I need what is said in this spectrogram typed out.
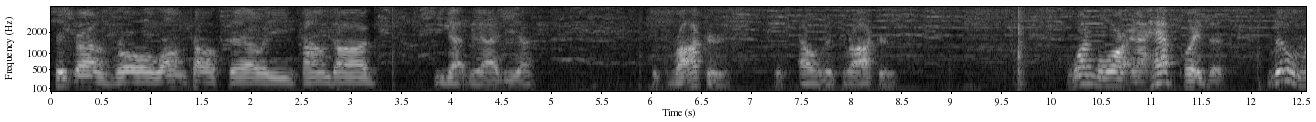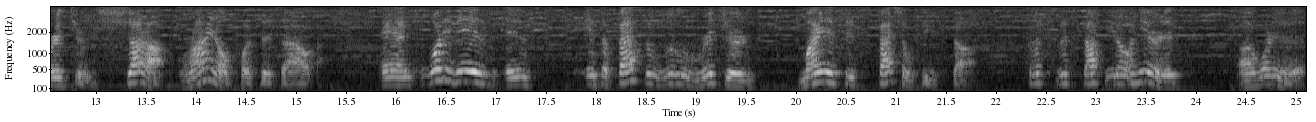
Shake, Rattle and Roll, Long Tall Sally, Hound Dog. You got the idea. It's Rockers. It's Elvis Rockers. One more, and I have played this. Little Richard, Shut Up. Rhino put this out. And what it is, is it's the best of Little Richard minus his specialty stuff. So it's the stuff you don't hear. It's, uh, what is it,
